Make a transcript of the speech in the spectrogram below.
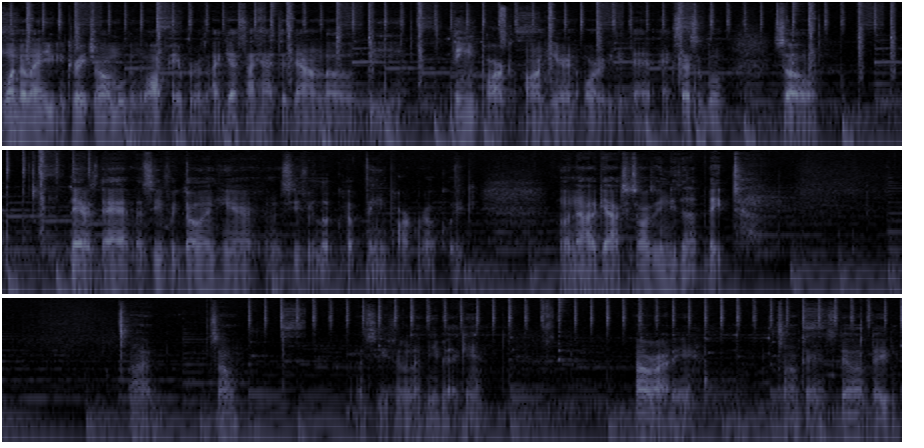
Wonderland, you can create your own moving wallpapers. I guess I have to download the theme park on here in order to get that accessible. So there's that. Let's see if we go in here and let's see if we look up theme park real quick. Well, now the Galaxy Stars needs an update. Alright, so let's see if it'll let me back in. Alrighty. Okay, still updating.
